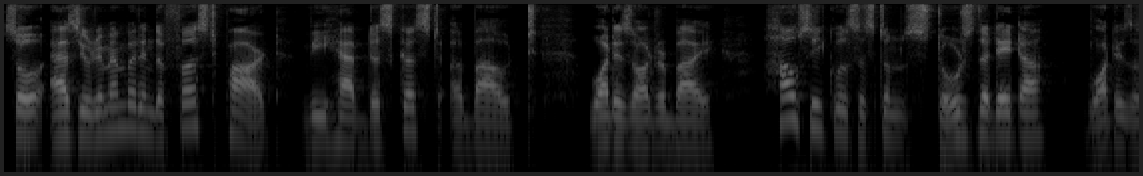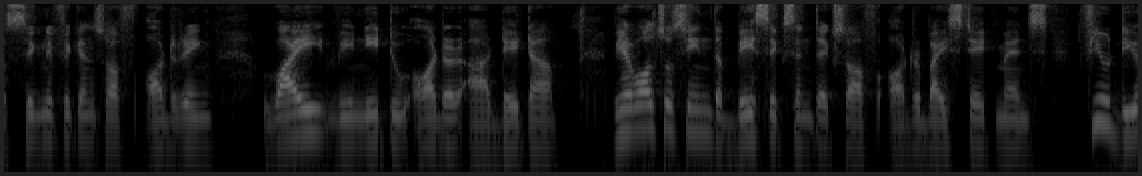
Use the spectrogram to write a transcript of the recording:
So as you remember in the first part we have discussed about what is order by, how SQL system stores the data, what is the significance of ordering, why we need to order our data. We have also seen the basic syntax of order by statements, few de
